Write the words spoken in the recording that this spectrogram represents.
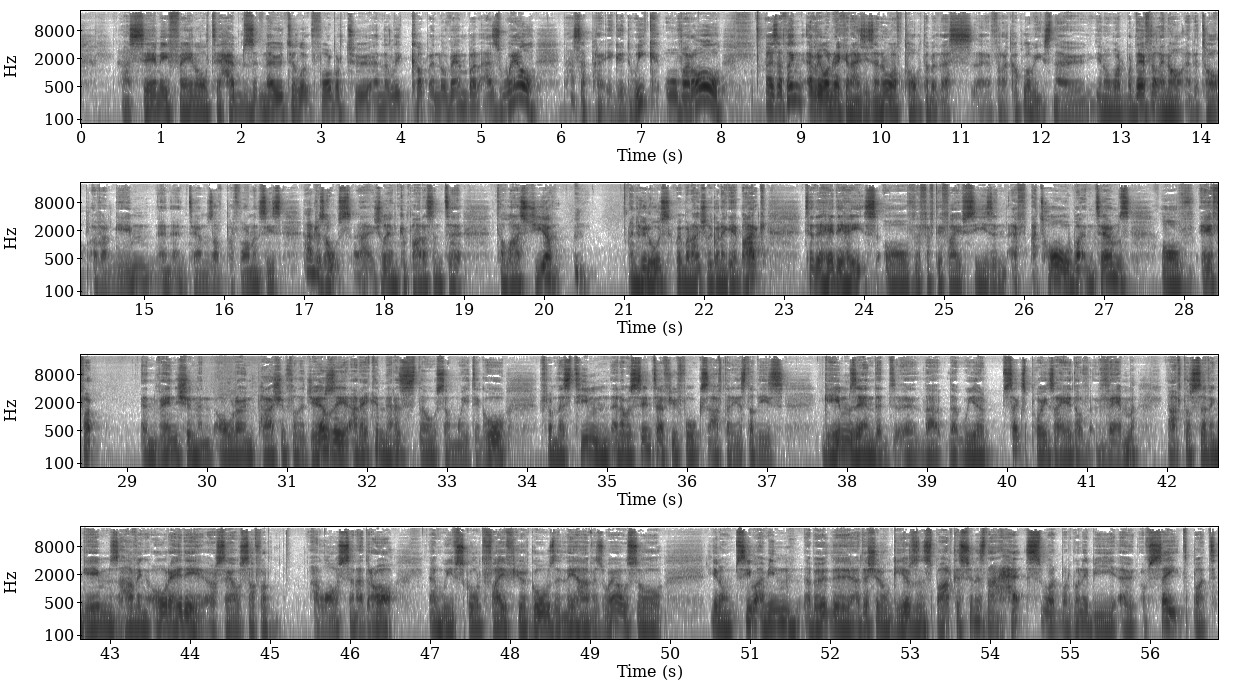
a semi final to Hibs now to look forward to in the League Cup in November as well. That's a pretty good week overall. As I think everyone recognises, I know I've talked about this uh, for a couple of weeks now. You know, we're, we're definitely not at the top of our game in, in terms of performances and results, actually, in comparison to, to last year. And who knows when we're actually going to get back to the heady heights of the 55 season, if at all. But in terms of effort, invention and all round passion for the jersey, I reckon there is still some way to go from this team. And I was saying to a few folks after yesterday's games ended uh, that that we are six points ahead of them after seven games, having already ourselves suffered a loss and a draw, and we've scored five fewer goals than they have as well. So. You know, see what I mean about the additional gears and spark. As soon as that hits, we're, we're going to be out of sight. But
